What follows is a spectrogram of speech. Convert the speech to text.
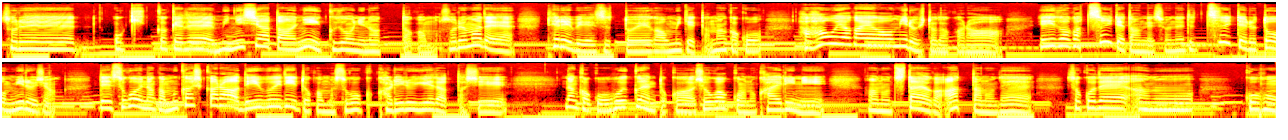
それをきっかけでミニシアターに行くようになったかも。それまでテレビでずっと映画を見てた。なんかこう母親が映画を見る人だから映画がついてたんですよね。でついてると見るじゃん。ですごいなんか昔から DVD とかもすごく借りる家だったしなんかこう保育園とか小学校の帰りにあの蔦屋があったのでそこであの5本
